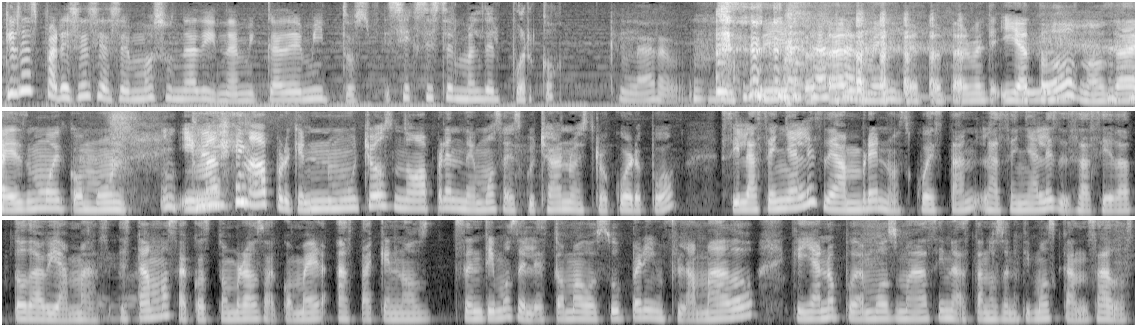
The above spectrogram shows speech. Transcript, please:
¿Qué les parece si hacemos una dinámica de mitos? ¿Si existe el mal del puerco? Claro. Sí, totalmente, totalmente. Y a todos nos da, es muy común. Y más que nada porque muchos no aprendemos a escuchar a nuestro cuerpo. Si las señales de hambre nos cuestan, las señales de saciedad todavía más. Estamos acostumbrados a comer hasta que nos sentimos el estómago súper inflamado, que ya no podemos más y hasta nos sentimos cansados.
